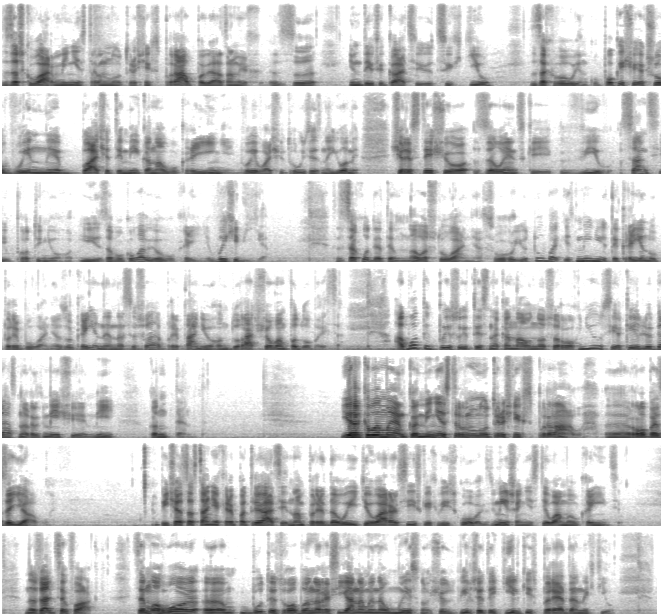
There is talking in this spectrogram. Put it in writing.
зашквар міністра внутрішніх справ, пов'язаних з ідентифікацією цих тіл за хвилинку. Поки що, якщо ви не бачите мій канал в Україні, ви, ваші друзі, знайомі, через те, що Зеленський ввів санкції проти нього і заблокував його в Україні, вихід є. Заходите в налаштування свого Ютуба і змінюєте країну перебування з України на США, Британію, Гондурас, що вам подобається. Або підписуйтесь на канал Носорог Ньюс, який люб'язно розміщує мій контент. Ігор Клименко, міністр внутрішніх справ, е, робить заяву. Під час останніх репатріацій нам передали тіла російських військових, змішані з тілами українців. На жаль, це факт. Це могло е, бути зроблено росіянами навмисно, щоб збільшити кількість переданих тіл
